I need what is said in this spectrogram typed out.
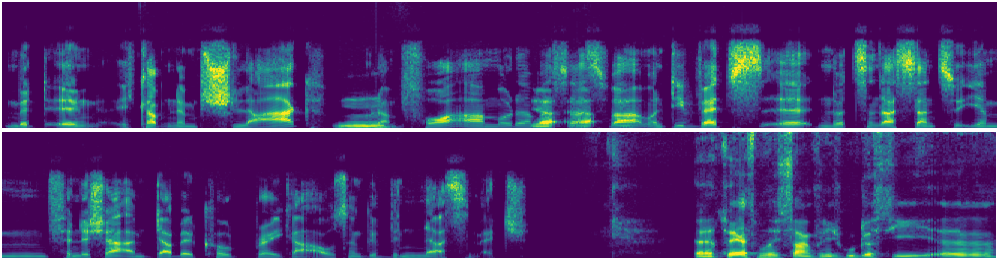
mit, ich glaube, einem Schlag mhm. oder einem Vorarm oder ja, was das ja, war. Und die Wets äh, nutzen das dann zu ihrem Finisher, einem Double Codebreaker aus und gewinnen das Match. Äh, zuerst muss ich sagen, finde ich gut, dass die äh,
